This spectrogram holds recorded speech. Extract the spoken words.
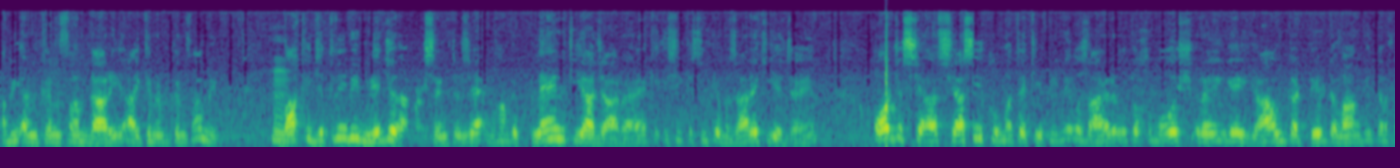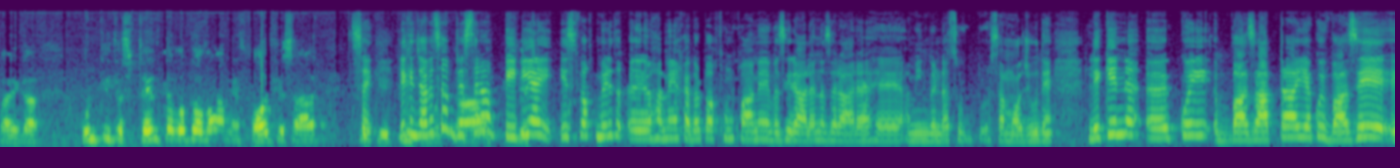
ابھی انکنفرمڈ آ رہی ہیں آئی کین ناٹ کنفرم نہیں باقی جتنی بھی میجر اربن سینٹرز ہیں وہاں پہ پلان کیا جا رہا ہے کہ اسی قسم کے مظاہرے کیے جائیں۔ اور جو سیاسی حکومت ہے کے پی میں وہ ظاہر ہے وہ تو خاموش رہیں گے یا ان کا ٹلٹ عوام کی طرف آئے گا۔ ان کی جو سٹرینتھ ہے وہ تو عوام ہے فوج کے ساتھ صحیح. لیکن جاوید صاحب جس طرح پی ٹی آئی اس وقت میرے ہمیں خیبر پختونخوا میں وزیر اعلیٰ نظر آ رہا ہے امین گنڈا صاحب موجود ہیں۔ لیکن کوئی باضابطہ یا کوئی واضح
